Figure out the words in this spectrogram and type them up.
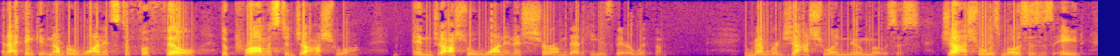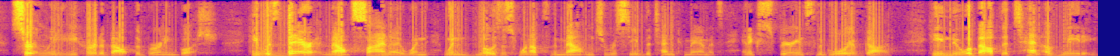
And I think, number one, it's to fulfill the promise to Joshua in Joshua 1 and assure him that he is there with them. Remember, Joshua knew Moses. Joshua was Moses' aide. Certainly, he heard about the burning bush. He was there at Mount Sinai when, when Moses went up to the mountain to receive the Ten Commandments and experience the glory of God. He knew about the tent of meeting,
